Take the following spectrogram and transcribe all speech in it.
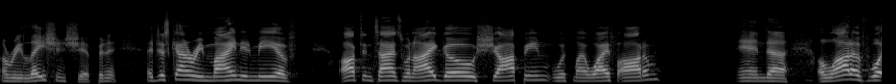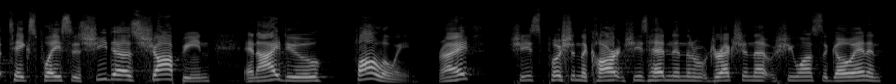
a relationship. And it, it just kind of reminded me of oftentimes when I go shopping with my wife, Autumn, and uh, a lot of what takes place is she does shopping and I do following, right? She's pushing the cart and she's heading in the direction that she wants to go in, and,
